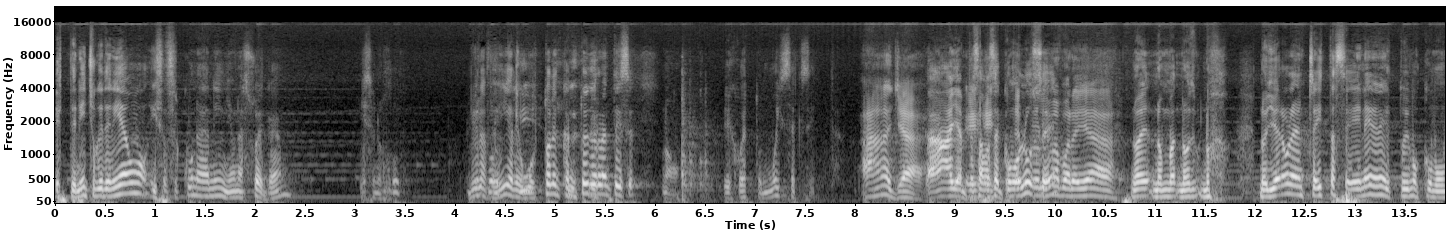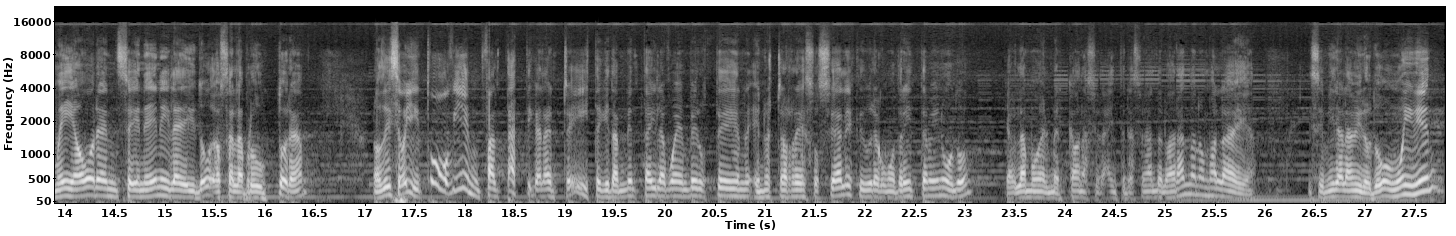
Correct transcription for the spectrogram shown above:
este nicho que teníamos, y se acercó una niña, una sueca, y se enojó. Vio la veía, le gustó, le encantó y de repente dice, no, dijo esto es muy sexista. Ah, ya. Ah, ya empezamos a hacer como luces. Nos llevaron una entrevista a CNN, estuvimos como media hora en CNN y la editora, o sea, la productora, nos dice, oye, todo bien, fantástica la entrevista, que también está ahí, la pueden ver ustedes en, nuestras redes sociales, que dura como 30 minutos, que hablamos del mercado nacional e internacional de los arándanos más la ella. Y se mira la miro, todo muy bien,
